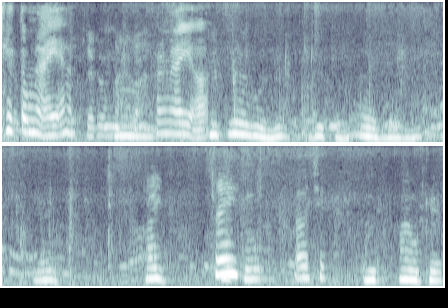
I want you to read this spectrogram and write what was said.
เช็คตรงไหนอ่ะ จะตรงไหนวะ ข้างในเหรอ はい เฮ้ยเราเช็ค はいオッケー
